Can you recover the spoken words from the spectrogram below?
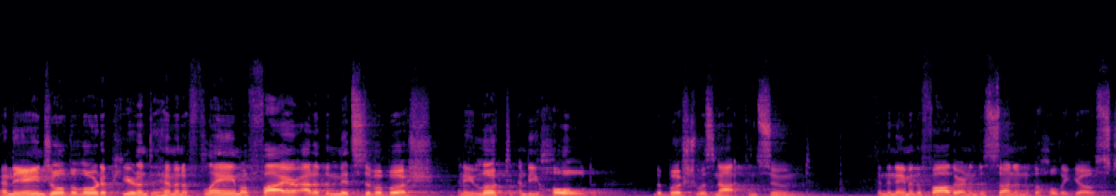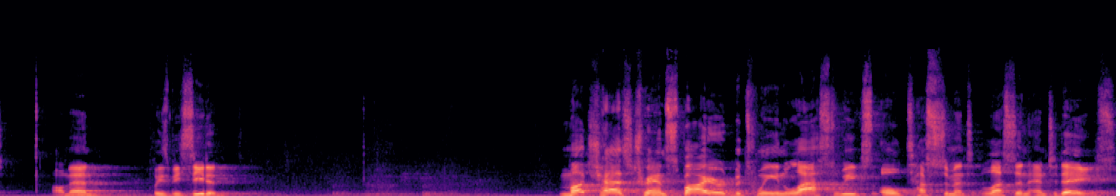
And the angel of the Lord appeared unto him in a flame of fire out of the midst of a bush. And he looked, and behold, the bush was not consumed. In the name of the Father, and of the Son, and of the Holy Ghost. Amen. Please be seated. Much has transpired between last week's Old Testament lesson and today's.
